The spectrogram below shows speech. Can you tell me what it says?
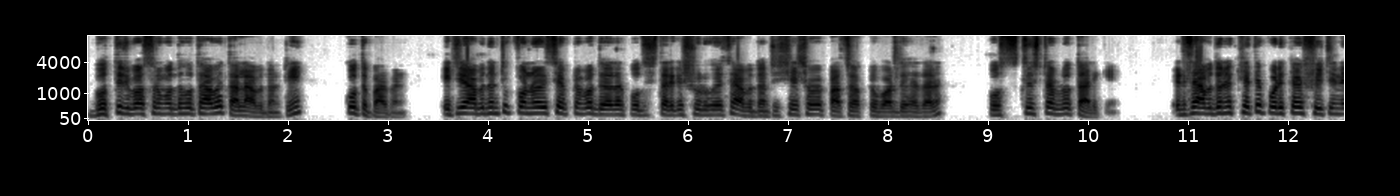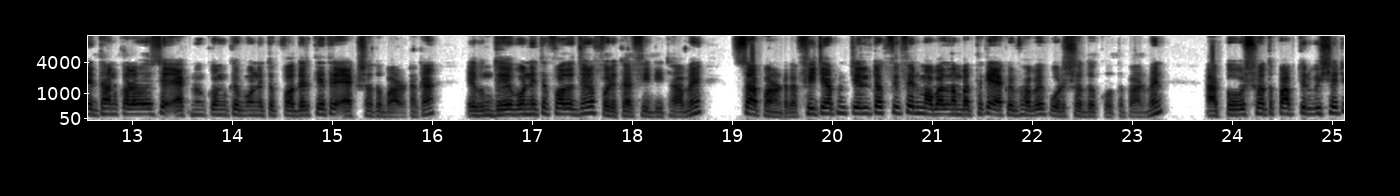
বত্রিশ বছরের মধ্যে হতে হবে, তাহলে আবেদনটি করতে পারবেন। এটির আবেদনটি পনেরোই সেপ্টেম্বর দুই হাজার পঁচিশ তারিখে শুরু হয়েছে। আবেদনটি শেষ হবে পাঁচই অক্টোবর দুই হাজার পঁচিশ খ্রিস্টাব্দ তারিখে। এটিতে আবেদনের ক্ষেত্রে পরীক্ষার ফিটি নির্ধারণ করা হয়েছে। এক নং কমিকে বর্ণিত পদের ক্ষেত্রে একশত বারো টাকা এবং দুয়ে বর্ণিত পদের জন্য পরীক্ষার ফি দিতে হবে। ছাপ্পান্ন টাকা ফিটি আপনি টেলিটক ফিফের মোবাইল নাম্বার থেকে একইভাবে পরিশোধ করতে পারবেন। আর প্রবেশপত্র প্রাপ্তির বিষয়টি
